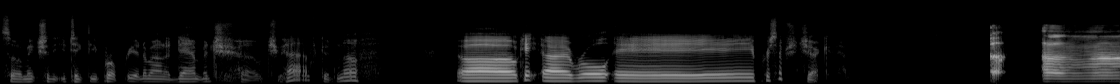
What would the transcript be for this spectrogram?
So make sure that you take the appropriate amount of damage, uh, which you have. Good enough. Uh, okay, uh, roll a perception check. Uh,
